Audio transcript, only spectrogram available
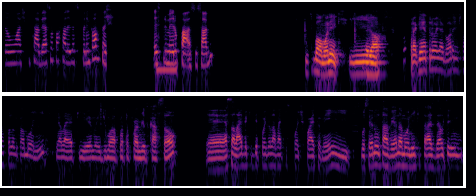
Então, acho que saber a sua fortaleza é super importante nesse primeiro passo, sabe? Muito bom, Monique. E para quem entrou aí agora, a gente está falando com a Monique, que ela é PM de uma plataforma de educação. É, essa live aqui depois ela vai para o Spotify também. E se você não está vendo, a Monique atrás dela tem um,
